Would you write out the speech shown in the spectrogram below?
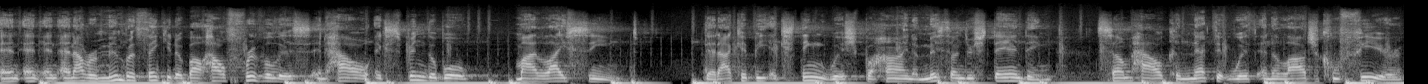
and, and, and, and I remember thinking about how frivolous and how expendable my life seemed. That I could be extinguished behind a misunderstanding somehow connected with an illogical fear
